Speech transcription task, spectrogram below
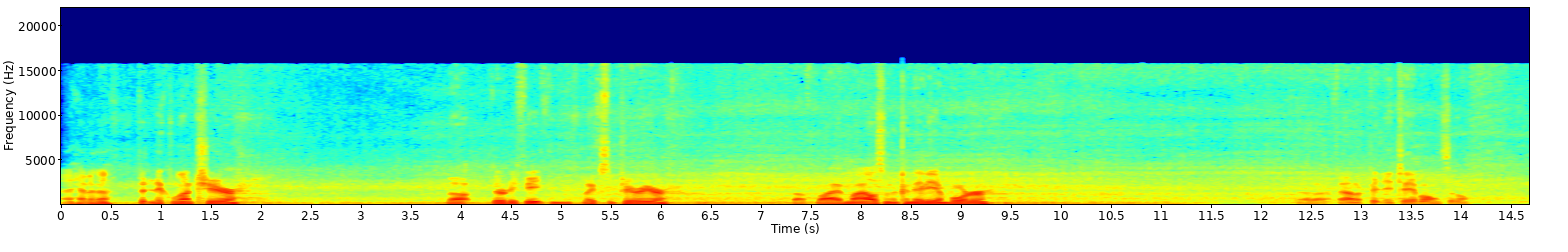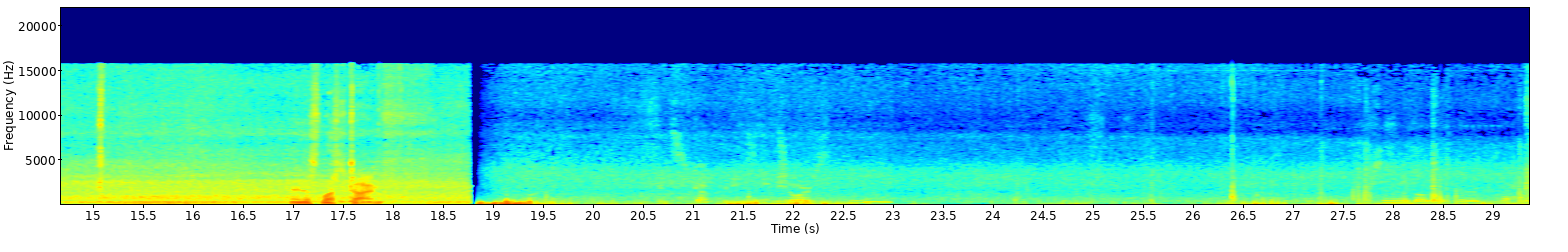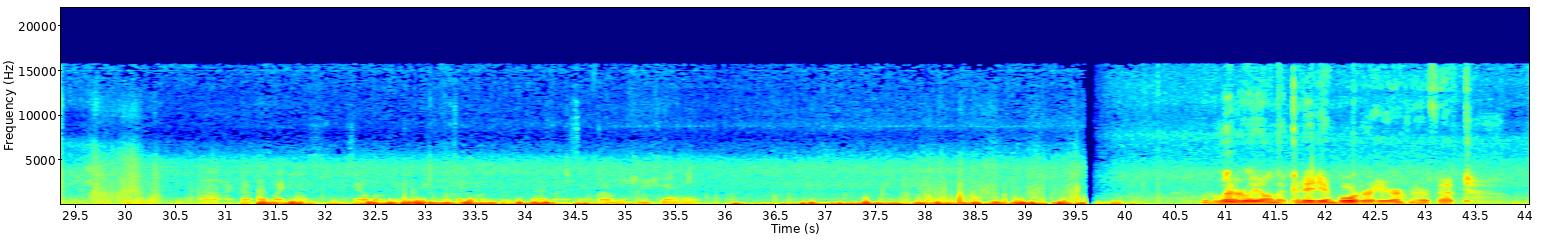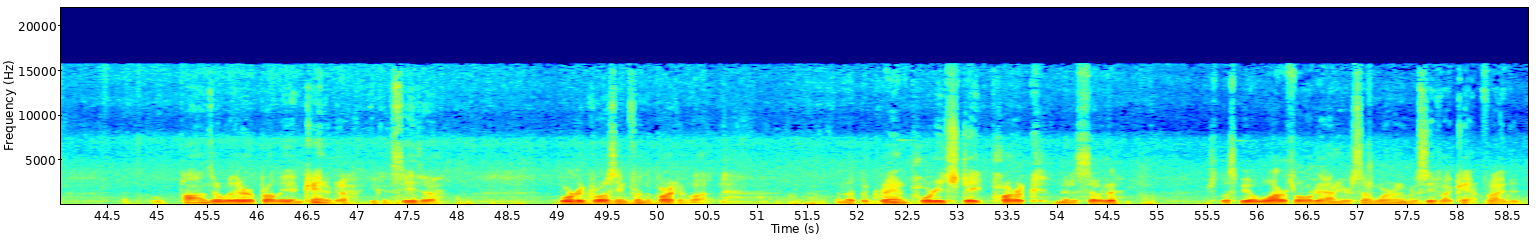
Uh, having a picnic lunch here, about 30 feet from Lake Superior, about five miles from the Canadian border. Found a picnic table, so and it's lunchtime. Literally on the Canadian border here. Matter of fact, ponds over there are probably in Canada. You can see the border crossing from the parking lot. I'm up at Grand Portage State Park, Minnesota. There's supposed to be a waterfall down here somewhere. I'm going to see if I can't find it.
